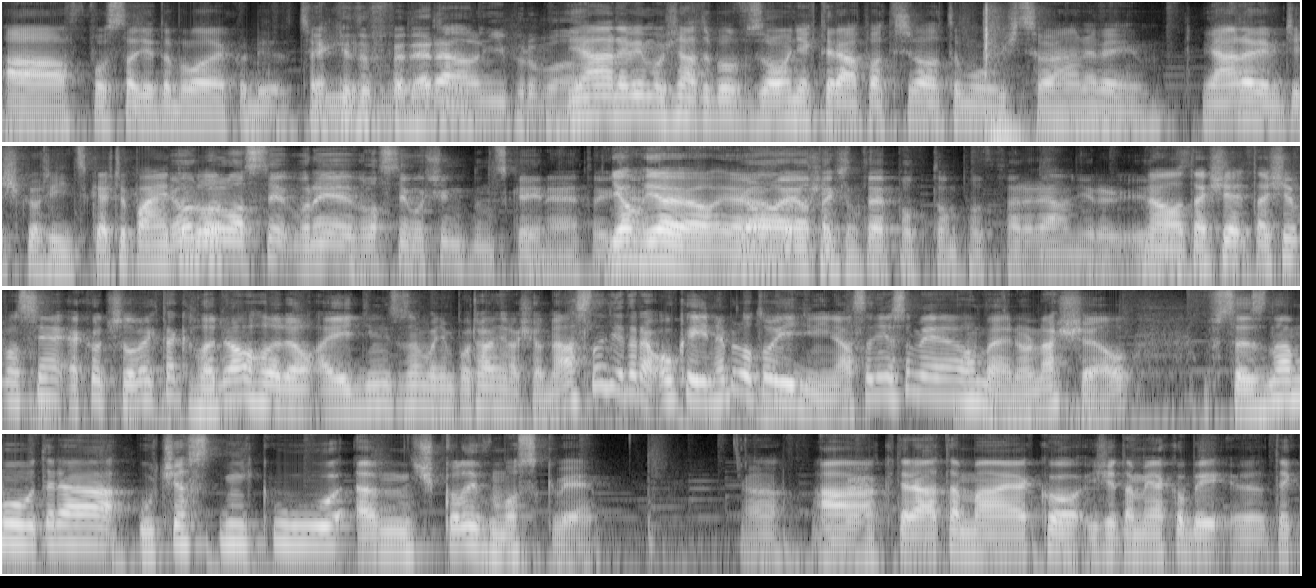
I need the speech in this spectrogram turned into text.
a v podstatě to bylo jako celý. Jak je to federální problém? Já nevím, možná to bylo v zóně, která patřila tomu, víš co, já nevím. Já nevím, těžko říct. Každopádně jo, to bylo... vlastně, on je vlastně washingtonský, ne? Takže... Jo, jo, jo. Jo, jo, jo takže to je pod tom, pod federální No, takže, takže vlastně jako člověk tak hledal, hledal a jediný, co jsem o něm pořádně našel. Následně teda, OK, nebylo to jediný, následně jsem jeho jméno našel v seznamu teda účastníků um, školy v Moskvě. Ah, okay. A která tam má jako, že tam je jakoby, eh, teď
